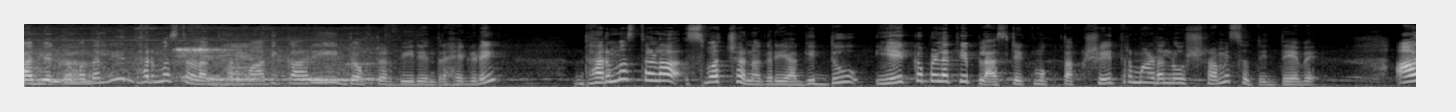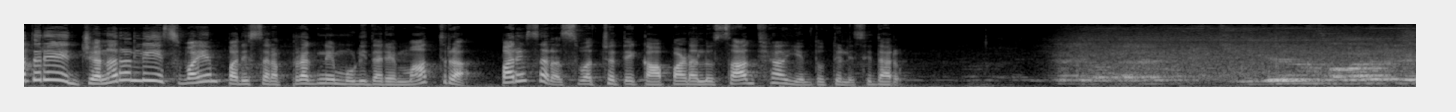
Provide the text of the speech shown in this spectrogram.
ಕಾರ್ಯಕ್ರಮದಲ್ಲಿ ಧರ್ಮಸ್ಥಳ ಧರ್ಮಾಧಿಕಾರಿ ಡಾಕ್ಟರ್ ವೀರೇಂದ್ರ ಹೆಗಡೆ. ಧರ್ಮಸ್ಥಳ ಸ್ವಚ್ಛ ನಗರಿಯಾಗಿದ್ದು, ಏಕಬಳಕೆ ಪ್ಲಾಸ್ಟಿಕ್ ಮುಕ್ತ ಕ್ಷೇತ್ರ ಮಾಡಲು ಶ್ರಮಿಸುತ್ತಿದ್ದೇವೆ. ಆದರೆ ಜನರಲ್ಲಿ ಸ್ವಯಂ ಪರಿಸರ ಪ್ರಜ್ಞೆ ಮೂಡಿದರೆ ಮಾತ್ರ ಪರಿಸರ ಸ್ವಚ್ಛತೆ ಕಾಪಾಡಲು ಸಾಧ್ಯ ಎಂದು ತಿಳಿಸಿದರು. ಏನು ಪವಾಡಕ್ಕೆ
